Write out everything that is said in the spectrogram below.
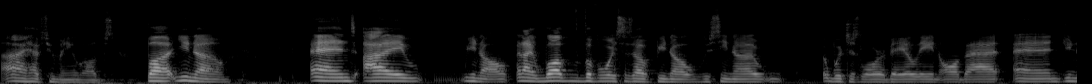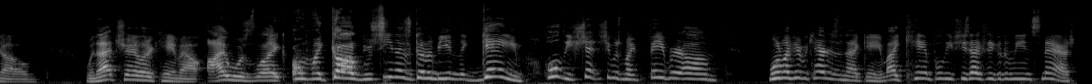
I have too many loves, but you know, and I, you know, and I love the voices of you know Lucina, which is Laura Bailey and all that, and you know. When that trailer came out, I was like, "Oh my god, Lucina's gonna be in the game! Holy shit, she was my favorite, um, one of my favorite characters in that game. I can't believe she's actually gonna be in Smash."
